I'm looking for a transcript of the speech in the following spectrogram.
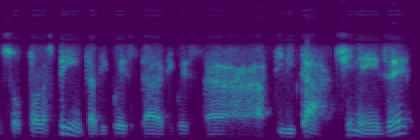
sotto la spinta di questa, di questa attività cinese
